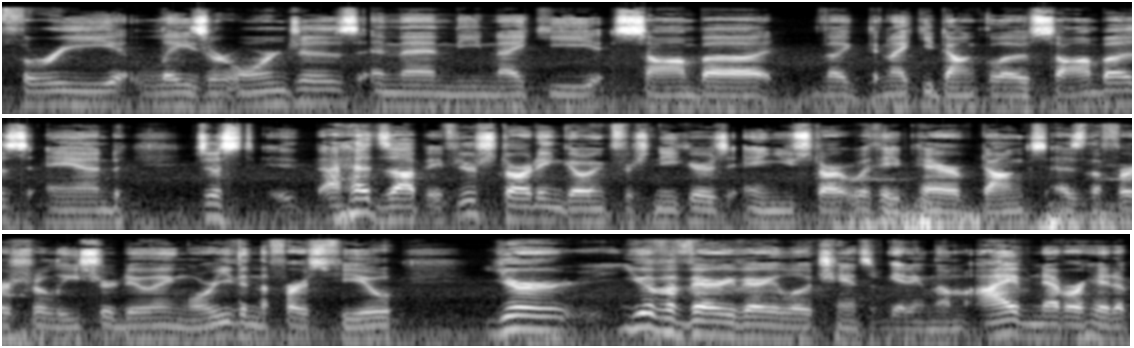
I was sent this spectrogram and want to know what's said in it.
three laser oranges and then the Nike Samba, like the Nike Dunk Low Sambas. And just a heads up, if you're starting going for sneakers and you start with a pair of dunks as the first release you're doing, or even the first few, you're you have a very very low chance of getting them. I've never hit a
